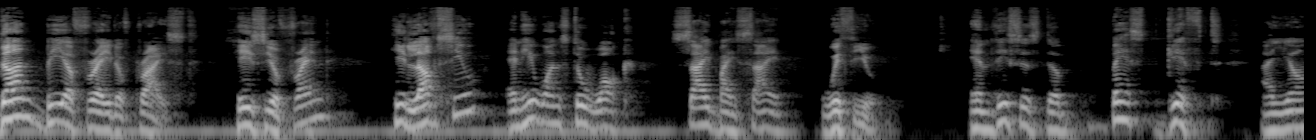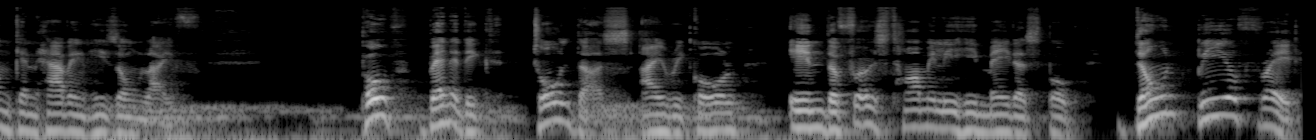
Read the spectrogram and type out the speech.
Don't be afraid of Christ. He's your friend. He loves you and he wants to walk side by side with you. And this is the best gift a young can have in his own life. Pope Benedict told us, I recall, in the first homily he made as Pope, don't be afraid.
